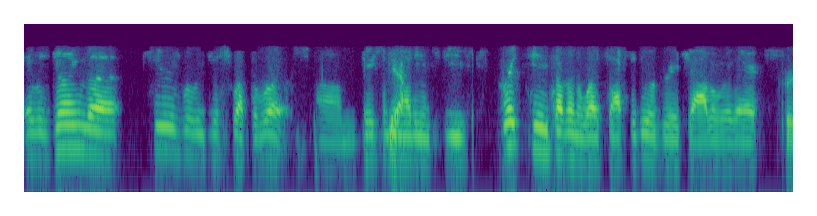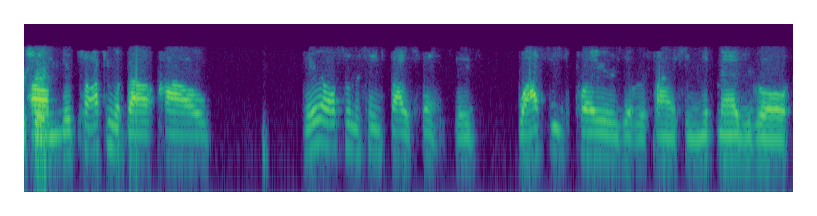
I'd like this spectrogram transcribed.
it was during the series where we just swept the Royals. Um, Jason yeah. and Steve, great team covering the White Sox. They do a great job over there. For sure. Um, they're talking about how they're also in the same spot as fans. They've watched these players that we're finally seeing, Nick Madrigal,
